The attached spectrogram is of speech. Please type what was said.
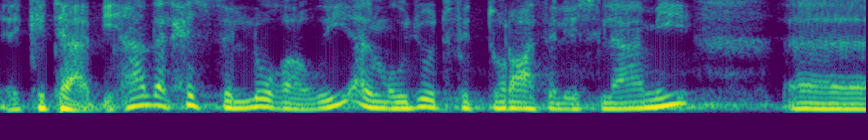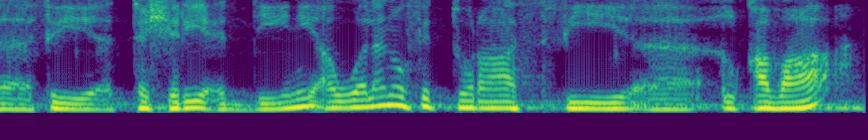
كتابي. هذا الحس اللغوي الموجود في التراث الإسلامي آه، في التشريع الديني أولا وفي التراث في آه، القضاء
